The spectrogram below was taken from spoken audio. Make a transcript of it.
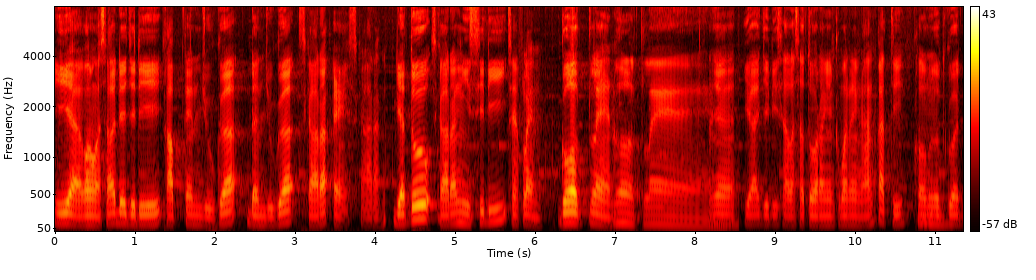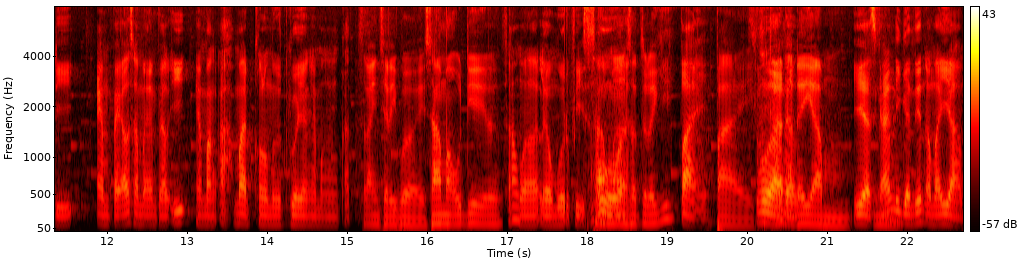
Iya, kalau nggak salah dia jadi kapten juga dan juga sekarang eh sekarang dia tuh sekarang ngisi di Saveland, Goldland. Goldland. Makanya ya jadi salah satu orang yang kemarin yang ngangkat sih. Kalau menurut gua di MPL sama MPLI emang Ahmad kalau menurut gua yang emang ngangkat. Selain Cherry Boy, sama Udil, Sama Leo Murphy sama semua. satu lagi Pai. Pai. Semua Sekarang ada. ada Yam. Iya, sekarang digantiin sama Yam.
